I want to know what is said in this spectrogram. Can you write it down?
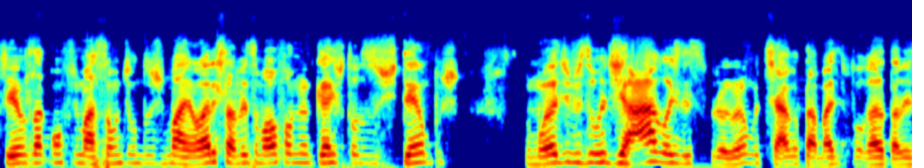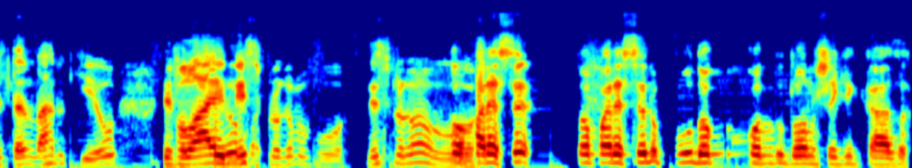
tivemos a confirmação de um dos maiores, talvez o maior Flamengo de todos os tempos, o maior divisor de águas desse programa. O Thiago tá mais empolgado, talvez até mais do que eu. Ele falou: ah, nesse programa eu vou. Nesse programa eu vou. Tô parecendo, tô parecendo Poodle quando o dono chega em casa.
